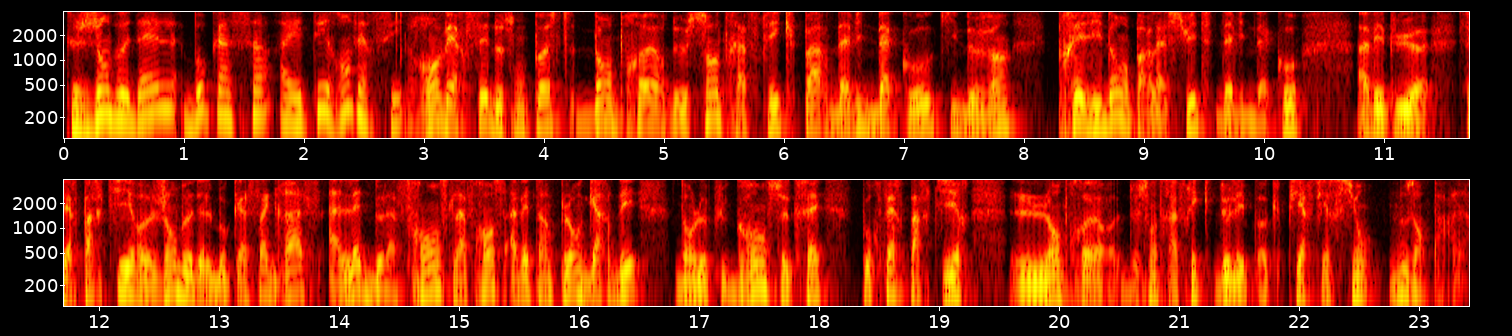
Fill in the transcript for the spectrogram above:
que Jean Bedel Bokassa a été renversé. Renversé de son poste d'empereur de Centrafrique par David Dacko qui devint président par la suite, David Daco, avait pu euh, faire partir Jean Bedel Bokassa grâce à l'aide de la France. La France avait un plan gardé dans le plus grand secret pour faire partir l'empereur de Centrafrique de l'époque. Pierre Firsion nous en parle.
